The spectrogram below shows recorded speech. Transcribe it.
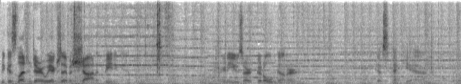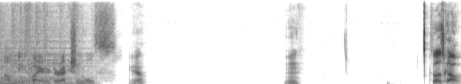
because Legendary we actually have a shot at beating it. We're gonna use our good old Gunner, because heck yeah, Omni Fire Directionals, yeah? Hmm. So let's go.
